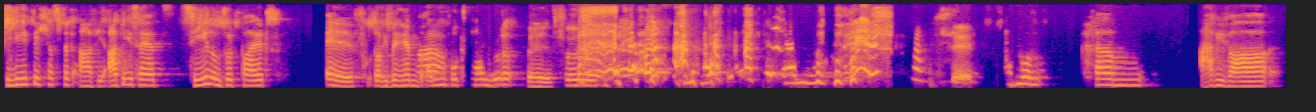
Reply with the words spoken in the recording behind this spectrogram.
Wie lebe ich das mit Avi? Avi ist ja jetzt zehn und wird bald elf. Oder wie man hier in Brandenburg wow. sagen würde, elf. also, ähm, Avi war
